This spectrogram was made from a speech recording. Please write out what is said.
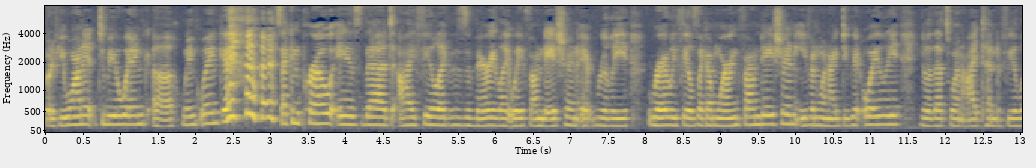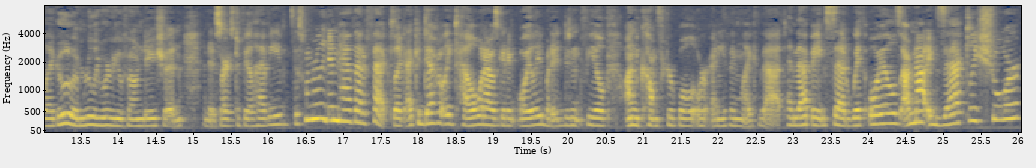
but if you want it to be a wink, uh, wink wink. Second pro is that I feel like this is a very lightweight foundation. It really rarely feels like I'm wearing foundation, even when I do get oily. You know, that's when I tend to feel like, oh, I'm really wearing a foundation, and it starts to feel heavy. This one really didn't have that effect. Like, I could definitely tell when I was getting oily, but it didn't feel uncomfortable or anything like that. And that being said, with oils, I'm not exactly sure,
